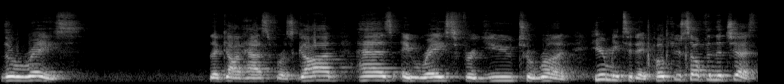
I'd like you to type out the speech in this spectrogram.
the race that God has for us. God has a race for you to run. Hear me today. Poke yourself in the chest.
